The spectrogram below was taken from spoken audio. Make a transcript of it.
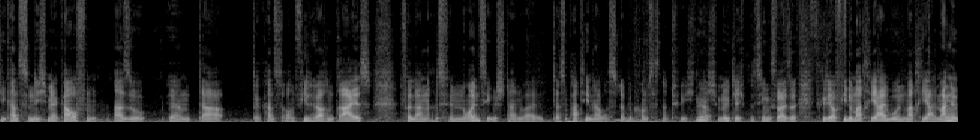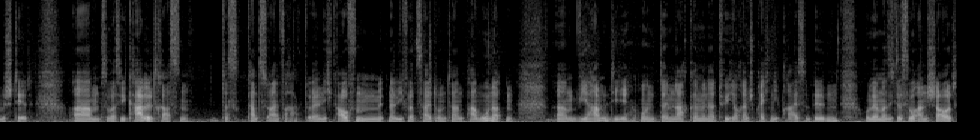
Die kannst du nicht mehr kaufen. Also ähm, da, da kannst du auch einen viel höheren Preis verlangen als für einen neuen Ziegelstein, weil das Patina, was du da bekommst, ist natürlich ja. nicht möglich. Beziehungsweise es gibt ja auch viele Materialien, wo ein Materialmangel besteht. Ähm, sowas wie Kabeltrassen das kannst du einfach aktuell nicht kaufen mit einer Lieferzeit unter ein paar Monaten. Ähm, wir haben die und demnach können wir natürlich auch entsprechend die Preise bilden. Und wenn man sich das so anschaut,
